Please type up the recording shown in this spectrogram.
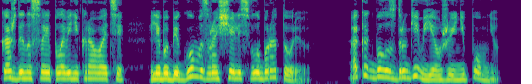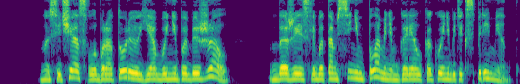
каждый на своей половине кровати, либо бегом возвращались в лабораторию. А как было с другими, я уже и не помню. Но сейчас в лабораторию я бы не побежал, даже если бы там синим пламенем горел какой-нибудь эксперимент.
